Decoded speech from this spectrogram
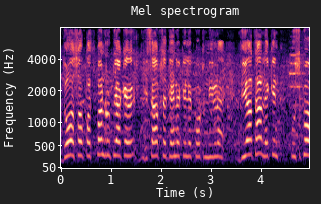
दो सौ पचपन रुपया के हिसाब से देने के लिए कोर्ट निर्णय दिया था, लेकिन उसको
